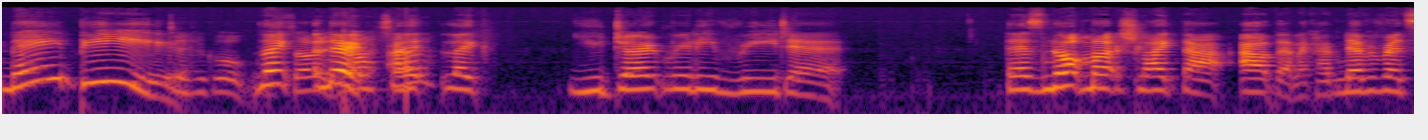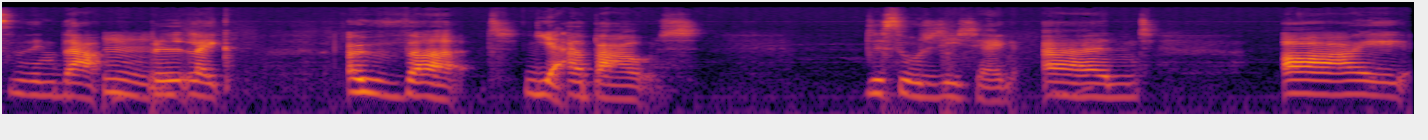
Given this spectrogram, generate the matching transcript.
maybe Difficult. like no, matter? I, like you don't really read it. There's not much like that out there. Like I've never read something that Mm. bl- like overt Yeah. about disordered eating, and I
